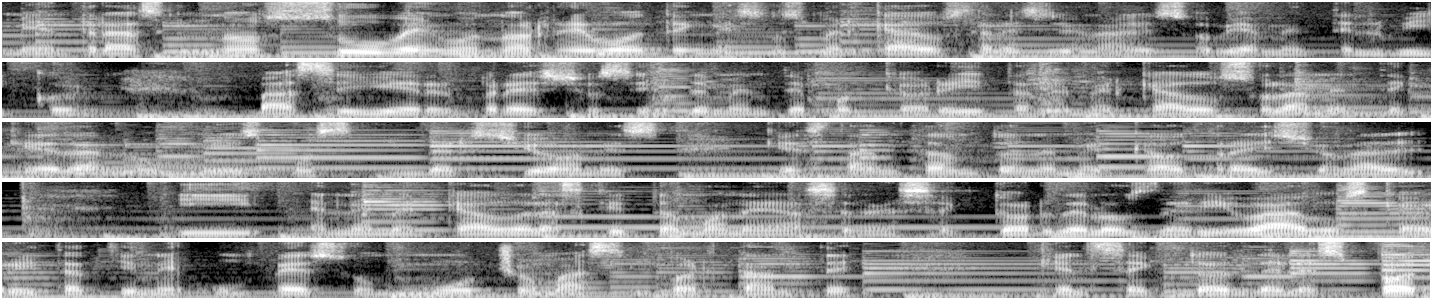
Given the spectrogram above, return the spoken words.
mientras no suben o no reboten esos mercados tradicionales, obviamente el Bitcoin va a seguir el precio simplemente porque ahorita en el mercado solamente quedan las mismas inversiones que están tanto en el mercado tradicional y en el mercado de las criptomonedas, en el sector de los derivados, que ahorita tiene un peso mucho más importante que el sector del spot.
